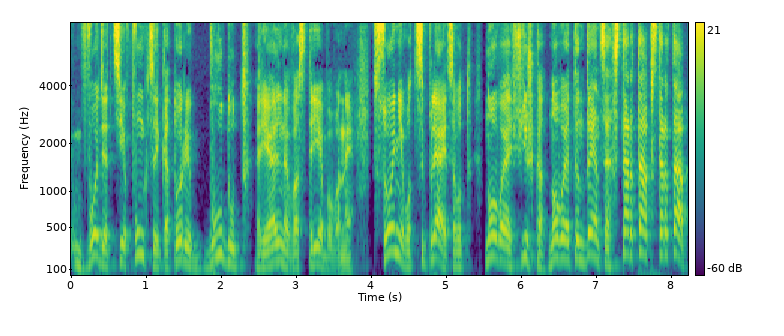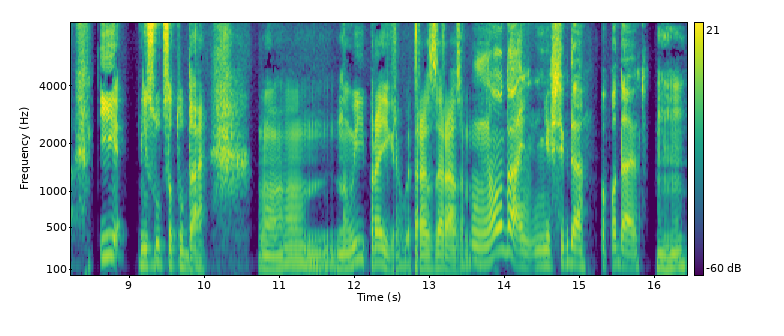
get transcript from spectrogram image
вводят те функции, которые будут реально востребованы. Sony вот цепляется, вот новая фишка, новая тенденция, стартап, стартап, и несутся туда. Ну и проигрывают раз за разом. Ну да, не всегда попадают. Угу.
